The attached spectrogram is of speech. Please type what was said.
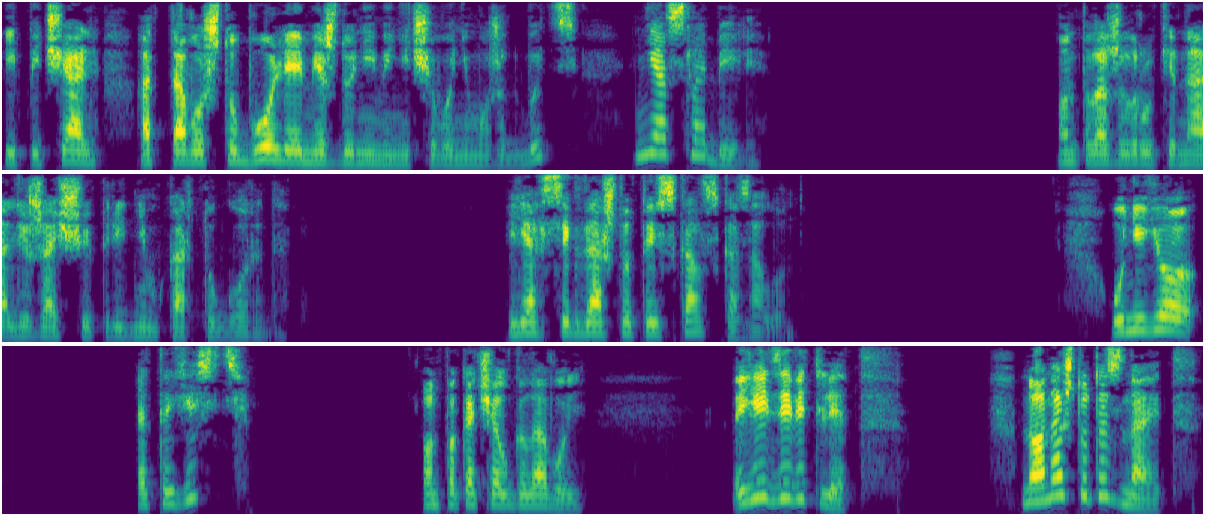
и печаль от того, что более между ними ничего не может быть, не ослабели. Он положил руки на лежащую перед ним карту города. — Я всегда что-то искал, — сказал он. — У нее это есть? Он покачал головой. — Ей девять лет. Но она что-то знает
